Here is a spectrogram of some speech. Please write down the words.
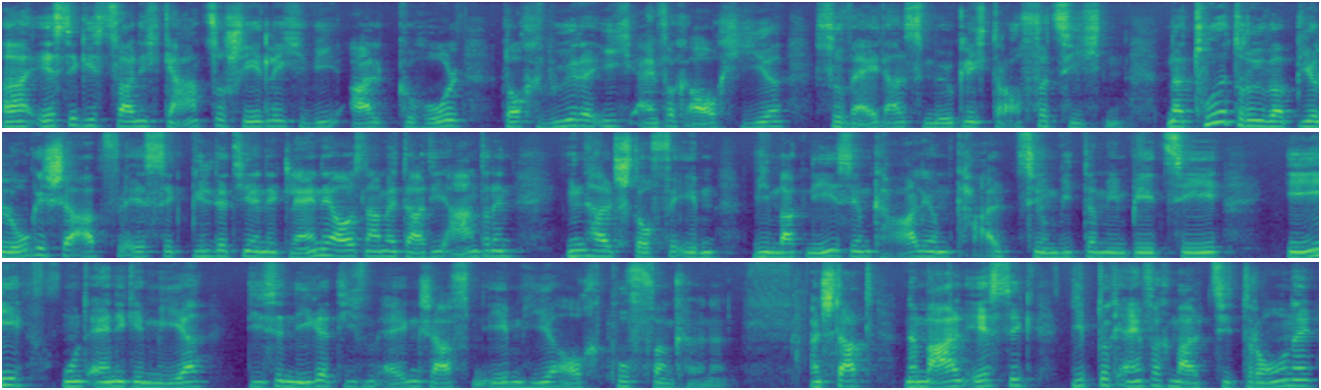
Äh, Essig ist zwar nicht ganz so schädlich wie Alkohol, doch würde ich einfach auch hier so weit als möglich darauf verzichten. Naturtrüber biologischer Apfelessig bildet hier eine kleine Ausnahme, da die anderen Inhaltsstoffe eben wie Magnesium, Kalium, Calcium, Vitamin B, C, E und einige mehr diese negativen Eigenschaften eben hier auch puffern können. Anstatt normalen Essig gib doch einfach mal Zitrone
